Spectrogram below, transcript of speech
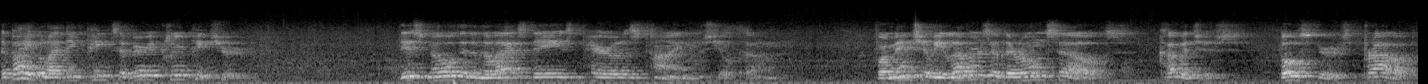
The Bible, I think, paints a very clear picture This know that in the last days perilous times shall come. For men shall be lovers of their own selves, covetous, boasters, proud,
